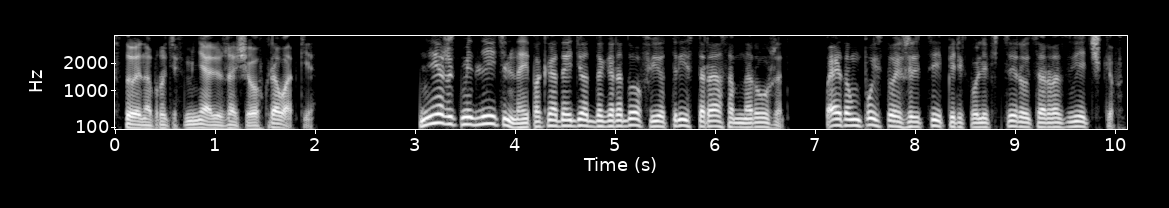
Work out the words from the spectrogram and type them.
стоя напротив меня, лежащего в кроватке. «Нежить медлительно, и пока дойдет до городов, ее триста раз обнаружат. Поэтому пусть твои жрецы переквалифицируются в разведчиков.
